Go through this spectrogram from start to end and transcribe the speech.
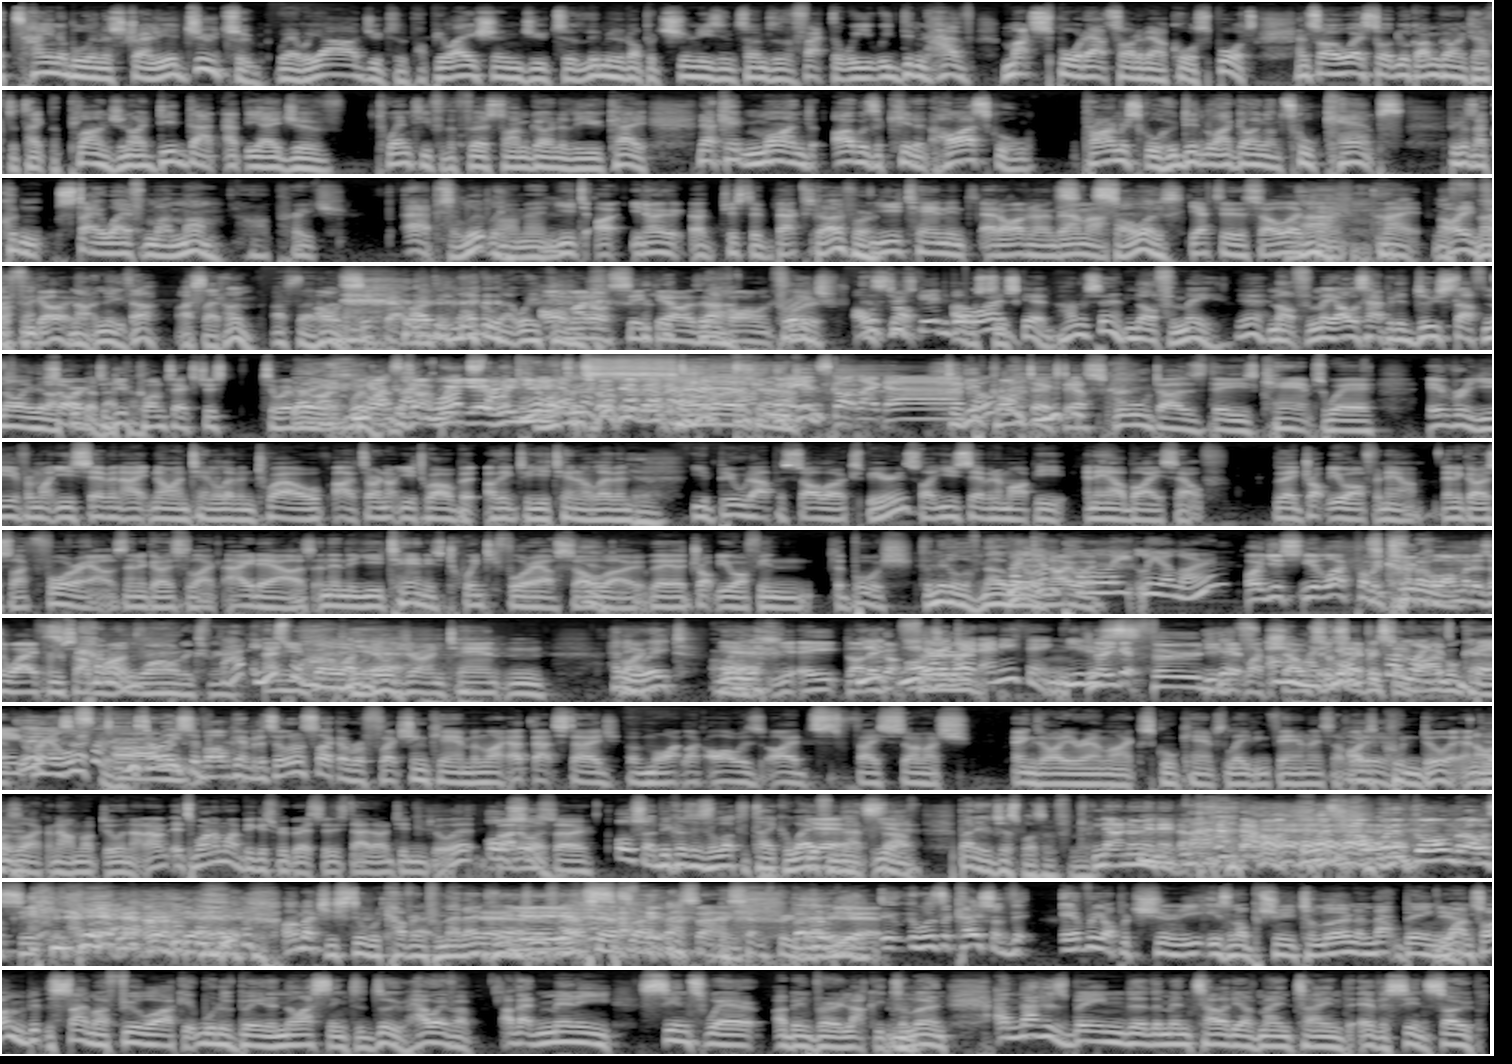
attainable in Australia due to where we are, due to the population, due to limited opportunities in terms of the fact that we, we didn't have much sport outside of our core sports. And so I always thought, look, I'm going to have to take the plunge. And I did that at the age of 20 for the first time going to the UK. Now, keep in mind, I was a kid at high school, primary school, who didn't like going on school camps because I couldn't stay away from my mum. Oh, preach. Absolutely. Oh man, you I, you know uh, just a back Go for it. Year ten in, at Ivanhoe and Grammar. Solos. You have to do the solo camp, mate. No, I didn't no, fucking go. No, neither. I stayed home. I stayed I home. was sick that week. I week. did nackle that weekend. Oh mate, I was sick. Yeah, I was in a No, violent flu. I was It's too not- scared to go I was away. too scared. Hundred percent. Not for me. Yeah. Not for me. I was happy to do stuff knowing that I Sorry could to go give back home. context just to everyone. yeah. We're Yeah, I was 'cause like, we, what's yeah, we knew what camp? we're talking about. Oh, okay. Ian's got like uh, to give cool. context, our school does these camps where every year from like year 7, 8, 9, 10, 11, 12, oh, sorry, not year 12, but I think to year 10 and 11, you build up a solo experience. Like year 7, it might be an hour by yourself. They drop you off an hour. Then it goes to like four hours. Then it goes to like eight hours. And then the year 10 is 24 hour solo. They drop you off in the bush. The middle of nowhere. Like Middle nowhere. completely alone? Or you, you're like probably two kinda- kilometers away from Kind someone. of a wild experience. That is and you've got to like Yeah. build your own tent and How do you eat? Yeah, oh, you eat. Like you they've got you food. don't get anything. You just no, you get food. You, You get, get- like Oh my shelter. god! you get like a It's on like survival camp. Yeah, Grylls. exactly. it's Oh, not really a um, survival camp, but it's almost like a reflection camp. And like at that stage of my like, I was I had faced so much anxiety around like school camps, leaving family and stuff. I just couldn't do it, and I was like, no, I'm not doing that. It's one of my biggest regrets to this day that I didn't do it. but also, also because there's a lot to take away Yeah, from that stuff. yeah. But it just wasn't for me. no, no, no, no. I would have gone, but I was sick. yeah, yeah, yeah, yeah. I'm actually still recovering from that ankle Yeah. injury. yeah, from that. same, same. Sounds But look, Yeah. it, it was a case of the, every opportunity is an opportunity to learn, and that being Yeah. one. So I'm a bit the same. I feel like it would have been a nice thing to do. However, I've had many since where I've been very lucky Mm. to learn, and that has been the, the mentality I've maintained ever since. So.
